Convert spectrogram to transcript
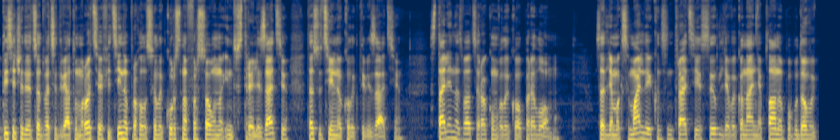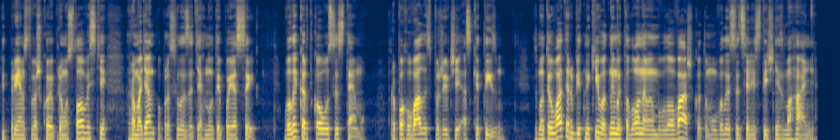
У 1929 році офіційно проголосили курс на форсовану індустріалізацію та суцільну колективізацію. Сталін назвав це роком великого перелому. Задля максимальної концентрації сил для виконання плану побудови підприємств важкої промисловості громадян попросили затягнути пояси, ввели карткову систему, пропагували споживчий аскетизм. Змотивувати робітників одними талонами було важко, тому вели соціалістичні змагання.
